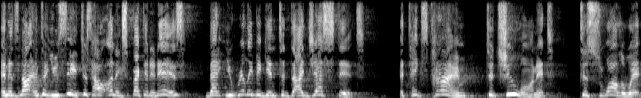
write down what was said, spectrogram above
And it's not until you see just how unexpected it is that you really begin to digest it. It takes time to chew on it, to swallow it,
